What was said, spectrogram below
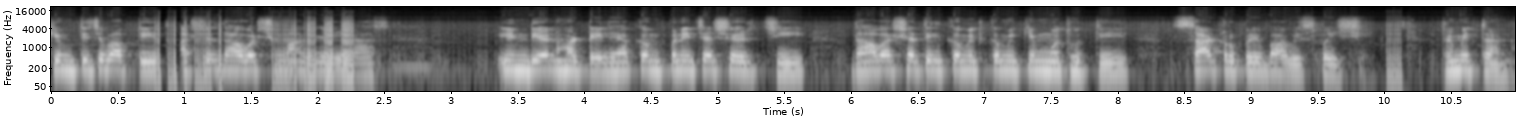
किमतीच्या बाबतीत असे दहा वर्ष मागे गेल्यास इंडियन हॉटेल ह्या कंपनीच्या शेअरची दहा वर्षातील कमीत कमी किंमत होती साठ रुपये बावीस पैसे. तर मित्रांनो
